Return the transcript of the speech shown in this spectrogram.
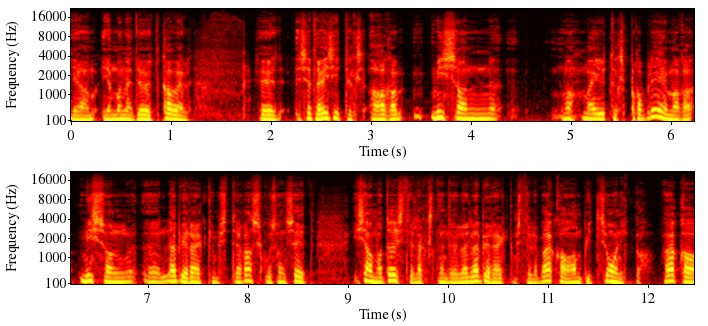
ja, ja mõned ööd ka veel. seda esiteks, aga mis on noh, ma ei ütleks probleem, aga mis on läbirääkimiste raskus, on see, et Isamaa tõesti läks nendele läbirääkimistele väga ambitsioonika, väga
